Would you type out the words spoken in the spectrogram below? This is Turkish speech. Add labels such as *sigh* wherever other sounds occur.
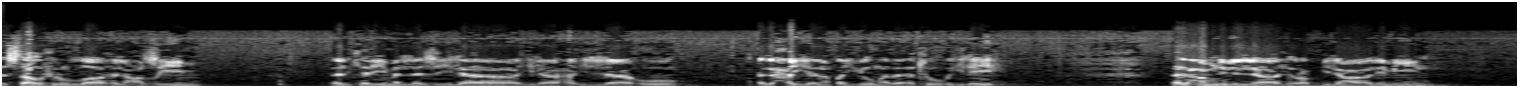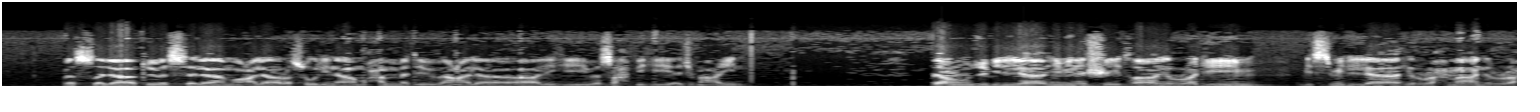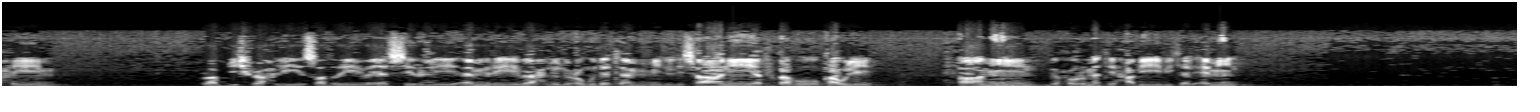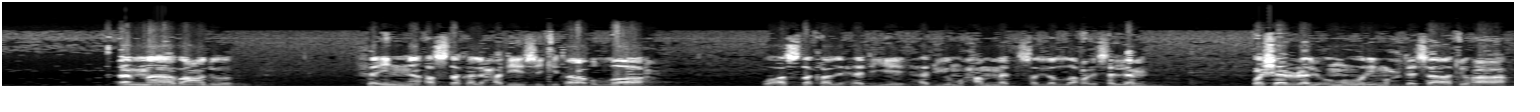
أستغفر الله العظيم الكريم الذي لا إله إلا هو الحي القيوم وأتوب إليه. الحمد لله رب العالمين والصلاة والسلام على رسولنا محمد وعلى آله وصحبه أجمعين. أعوذ بالله من الشيطان الرجيم. بسم الله الرحمن الرحيم. رب اشرح لي صدري ويسر لي أمري واحلل عقدة من لساني يفقه قولي. آمين. بحرمة حبيبك الأمين. أما بعد فإن أصدق الحديث كتاب الله وأصدق الهدي هدي محمد صلى الله عليه وسلم وشر الأمور محدثاتها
